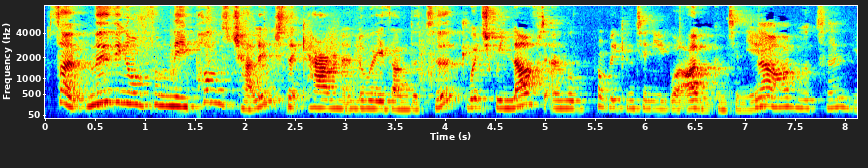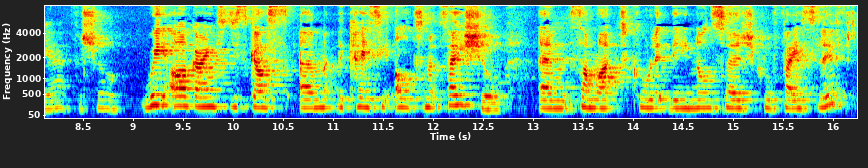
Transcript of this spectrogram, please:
So, moving on from the Ponds challenge that Karen and Louise undertook, Which we loved, and will probably continue. Well, I will continue. No, I will too. Yeah, for sure. we are going to discuss um, the Caci Ultimate Facial. Um, some like to call it the non surgical facelift,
